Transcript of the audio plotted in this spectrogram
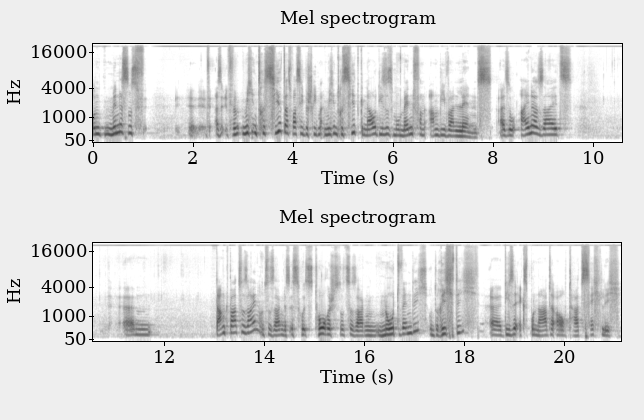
Und mindestens, äh, also für mich interessiert das, was Sie beschrieben haben, mich interessiert genau dieses Moment von Ambivalenz. Also einerseits ähm, dankbar zu sein und zu sagen, das ist historisch sozusagen notwendig und richtig, äh, diese Exponate auch tatsächlich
